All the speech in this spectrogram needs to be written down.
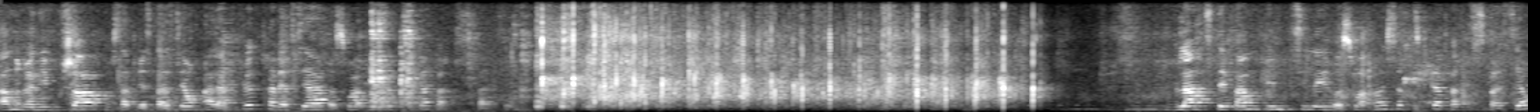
Anne-Renée Bouchard, pour sa prestation à la flûte traversière, reçoit un certificat de participation. Vlad Stéphane Quintilé reçoit un certificat de participation.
